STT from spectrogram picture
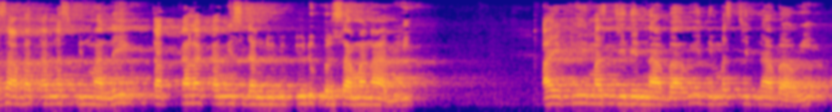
sahabat Anas bin Malik, tatkala kami sedang duduk-duduk bersama Nabi, ai fi Masjidin Nabawi di Masjid Nabawi.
